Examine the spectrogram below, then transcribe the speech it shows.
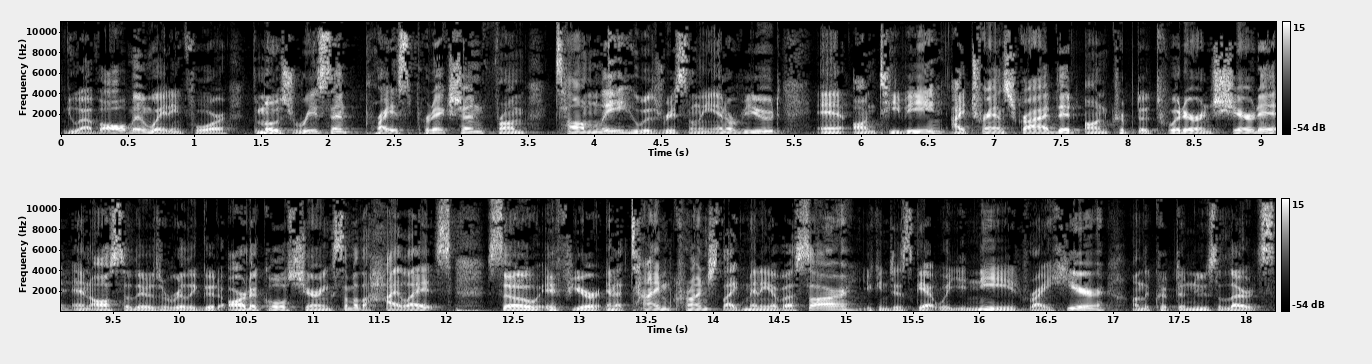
you have all been waiting for, the most recent price prediction from Tom Lee, who was recently interviewed and on TV. I transcribed it on crypto Twitter and shared it. And also there's a really good article sharing some of the highlights. So if you're in a time crunch like many of us are, you can just get what you need right here on the Crypto News Alerts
